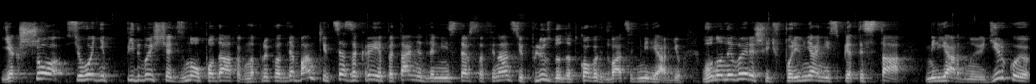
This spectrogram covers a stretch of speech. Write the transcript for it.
Якщо сьогодні підвищать знов податок, наприклад, для банків, це закриє питання для міністерства фінансів плюс додаткових 20 мільярдів. Воно не вирішить в порівнянні з 500 мільярдною діркою.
